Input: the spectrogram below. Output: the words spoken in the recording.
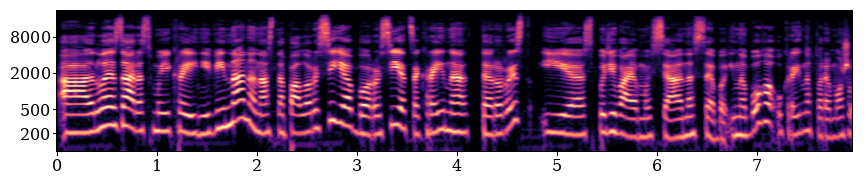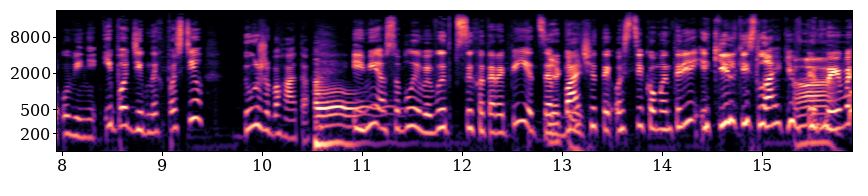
Але зараз в моїй країні війна на нас напала Росія, бо Росія це країна терорист, і е, сподіваємося на себе і на Бога. Україна переможе у війні. І подібних постів. Дуже багато. І мій особливий вид психотерапії це Який? бачити ось ці коментарі і кількість лайків А. під ними.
